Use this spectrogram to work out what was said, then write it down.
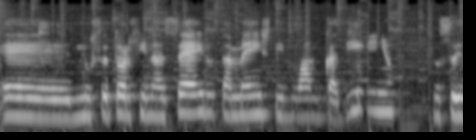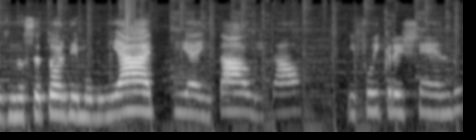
É, no setor financeiro também estive lá um bocadinho, no, no setor de imobiliária e tal e tal, e fui crescendo.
